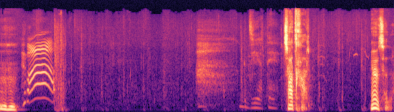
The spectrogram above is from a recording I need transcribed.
Пап! სათხარ. მე ვცადა.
